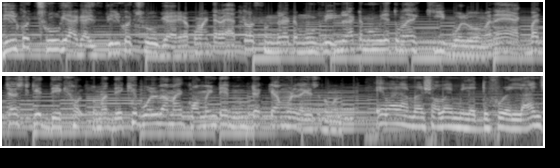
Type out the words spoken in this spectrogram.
দিল কো ছু গেয়া গাইস দিল কো ছু গেয়া। এরকম একটা এত সুন্দর একটা মুভি সুন্দর একটা মুভি যে তোমাদের কি বলব? মানে একবার জাস্ট গিয়ে দেখো, তোমরা দেখে বলবে আমায় কমেন্টে মুভিটা কেমন লেগেছে তোমার। এবার আমরা সবাই মিলে দুপুরে লাঞ্চ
